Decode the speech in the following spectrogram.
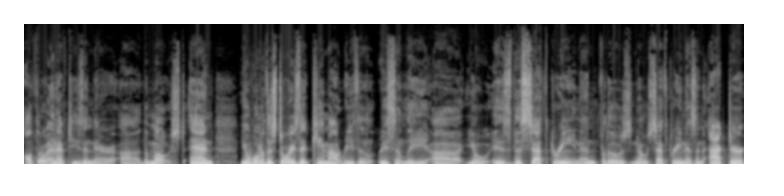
I'll throw NFTs in there uh, the most. And you know, one of the stories that came out recent, recently, uh, you know, is the Seth Green. And for those you know, Seth Green as an actor,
